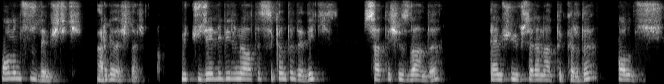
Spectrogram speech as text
olumsuz demiştik arkadaşlar. 351'in altı sıkıntı dedik. Satış hızlandı. Hem şu yükselen hattı kırdı. Olumsuz.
